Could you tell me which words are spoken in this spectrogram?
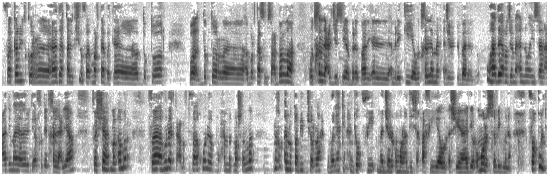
فكان يذكر هذا قال لك شوف مرتبة الدكتور والدكتور أبو القاسم سعد الله وتخلى على الجنسية البريطانية الأمريكية وتخلى من أجل البلد. وهذا يرجع أنه إنسان عادي ما يريد يرفض يتخلى عليها فالشاهد من الأمر. فهناك تعرفت فأخونا محمد ما شاء الله رغم أنه طبيب جراح ولكن عنده في مجال الأمور هذه الثقافية والأشياء هذه الأمور نستفيد منها. فقلت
